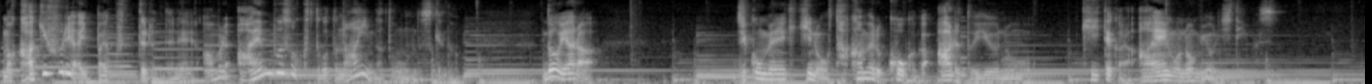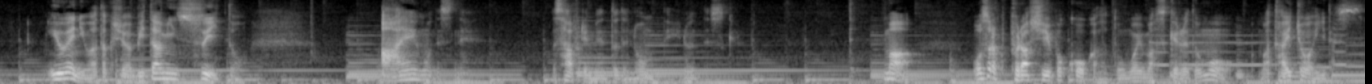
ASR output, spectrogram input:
まあカキフリはいっぱい食ってるんでねあんまり亜鉛不足ってことないんだと思うんですけどどうやら自己免疫機能を高める効果があるというのを聞いてから亜鉛を飲むようにしています。故に私はビタミン C と亜鉛をですねサプリメントで飲んでいるんですけれどまあおそらくプラシーボ効果だと思いますけれども、まあ、体調はいいです。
